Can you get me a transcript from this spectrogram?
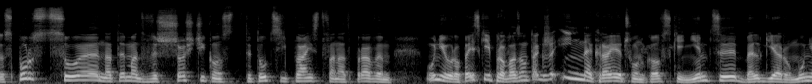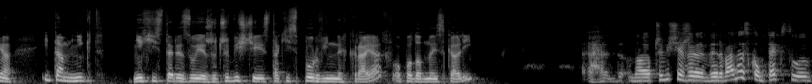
e, spór z TSUE na temat wyższości konstytucji państwa nad prawem Unii Europejskiej prowadzą także inne kraje członkowskie, Niemcy, Belgia, Rumunia i tam nikt nie histeryzuje. Rzeczywiście jest taki spór w innych krajach o podobnej skali? No oczywiście, że wyrwane z kontekstu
